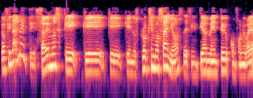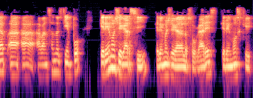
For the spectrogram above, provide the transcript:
pero finalmente sabemos que, que, que, en los próximos años, definitivamente, conforme vaya avanzando el tiempo, Queremos llegar, sí, queremos llegar a los hogares, queremos que,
